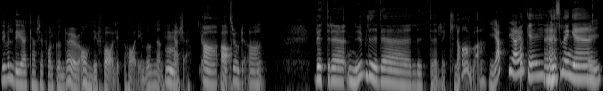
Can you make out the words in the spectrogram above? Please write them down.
det är väl det kanske folk undrar över, om det är farligt att ha det i munnen Mm. kanske. Ja, Ja. jag tror det. Ja. Mm. Vet du nu blir det lite reklam va? Ja, det gör det. Okej, hej så länge! Hej.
